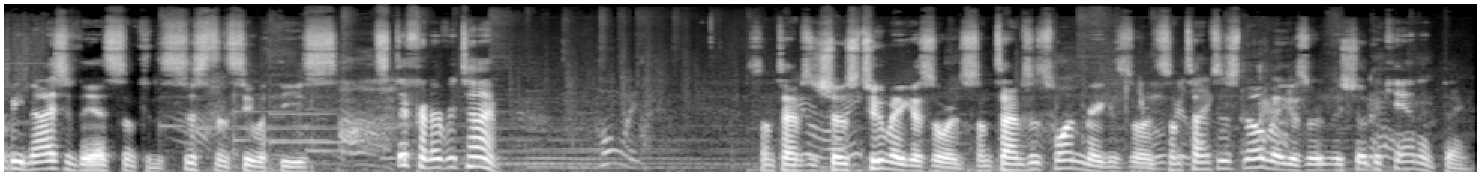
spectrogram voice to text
It'd be nice if they had some consistency with these. It's different every time. Sometimes it shows two Megazords, sometimes it's one Megazord, sometimes it's no Megazord, and they show the cannon thing.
